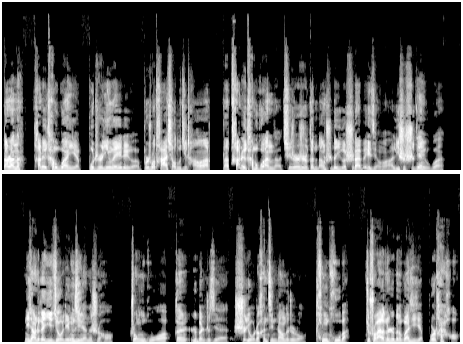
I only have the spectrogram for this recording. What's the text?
当然呢，他这个看不惯也不只是因为这个，不是说他小肚鸡肠啊，那他这个看不惯呢，其实是跟当时的一个时代背景啊、历史事件有关。你想，这个一九零几年的时候，中国跟日本之间是有着很紧张的这种。冲突吧，就说白了，跟日本的关系也不是太好。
